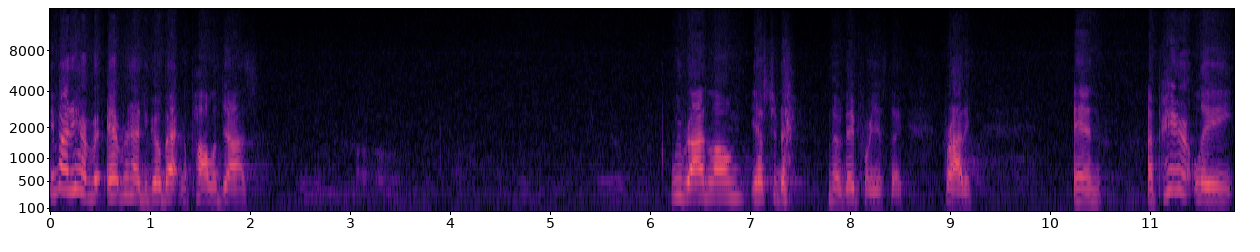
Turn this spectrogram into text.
Anybody ever ever had to go back and apologize? We ride along yesterday, no, day before yesterday, Friday, and apparently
